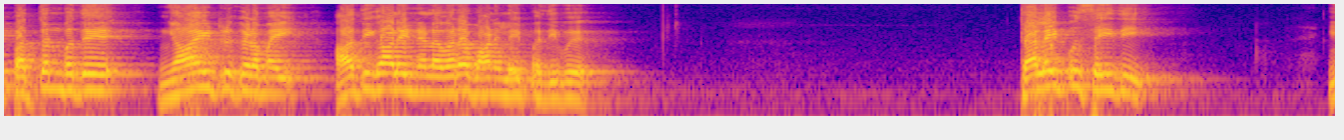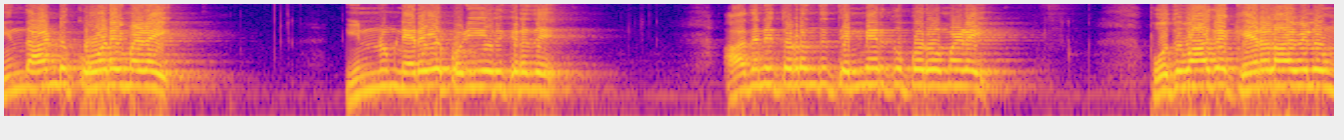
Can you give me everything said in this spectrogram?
பத்தொன்பது ஞாயிற்றுக்கிழமை அதிகாலை நிலவர வானிலை பதிவு. தலைப்பு செய்தி. இந்த ஆண்டு கோடை மழை இன்னும் நிறைய பொழிய இருக்கிறது. அதனைத் தொடர்ந்து தென்மேற்கு பருவமழை. பொதுவாக கேரளாவிலும்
